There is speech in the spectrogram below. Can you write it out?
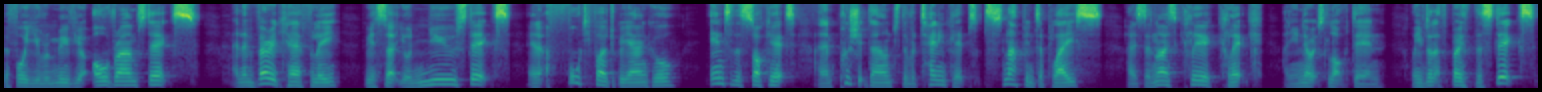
before you remove your old RAM sticks. And then very carefully, you insert your new sticks in at a 45 degree angle into the socket and then push it down to the retaining clips snap into place and it's a nice clear click and you know it's locked in. When you've done that for both of the sticks,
